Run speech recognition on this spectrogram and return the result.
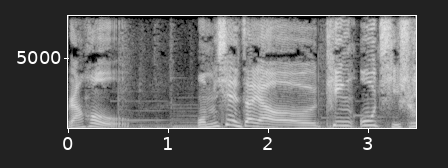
然后我们现在要听乌奇说，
